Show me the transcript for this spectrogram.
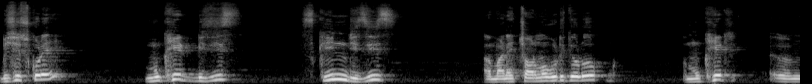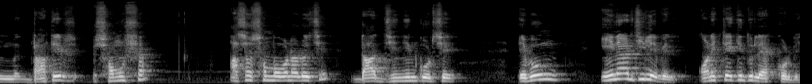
বিশেষ করে মুখের ডিজিজ স্কিন ডিজিজ মানে চর্মঘটিত রোগ, মুখের দাঁতের সমস্যা আসার সম্ভাবনা রয়েছে, দাঁত ঝিনঝিন করছে এবং এনার্জি লেভেল অনেকটাই কিন্তু ল্যাক করবে।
